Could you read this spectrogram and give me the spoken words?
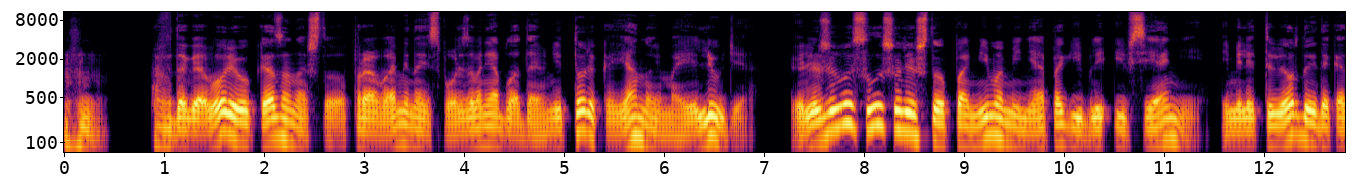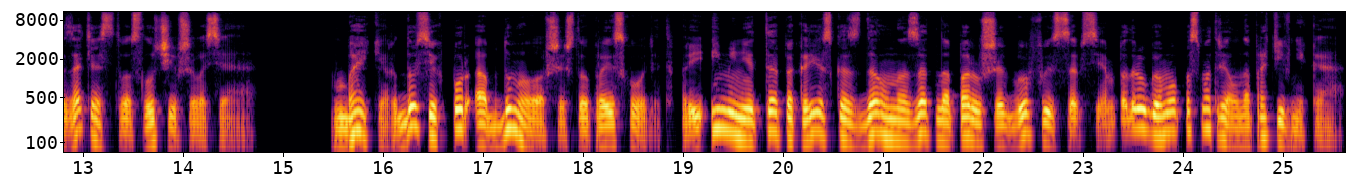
«Хм, в договоре указано, что правами на использование обладаю не только я, но и мои люди. Или же вы слышали, что помимо меня погибли и все они, имели твердые доказательства случившегося? Байкер, до сих пор обдумывавший, что происходит, при имени Тапок резко сдал назад на пару шагов и совсем по-другому посмотрел на противника.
